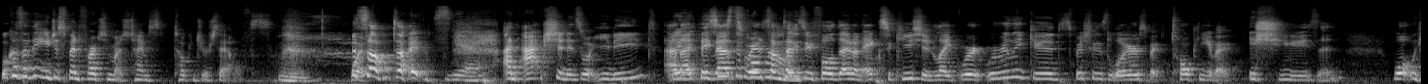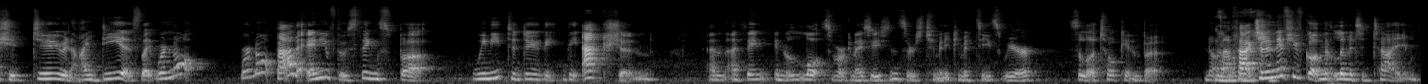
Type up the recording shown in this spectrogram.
Well, because I think you just spend far too much time talking to yourselves. Sometimes. Yeah. And action is what you need. And Well, I think that's where sometimes we fall down on execution. Like we're, we're really good, especially as lawyers, about talking about issues and what we should do and ideas. Like we're not we're not bad at any of those things, but we need to do the, the action. And I think in lots of organizations there's too many committees where it's a lot of talking but not enough enough action. action. And if you've got limited time,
